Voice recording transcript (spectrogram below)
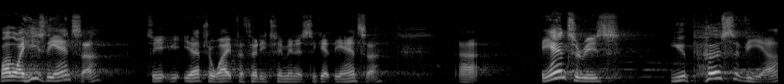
By the way, here's the answer. So you, you have to wait for 32 minutes to get the answer. Uh, the answer is you persevere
